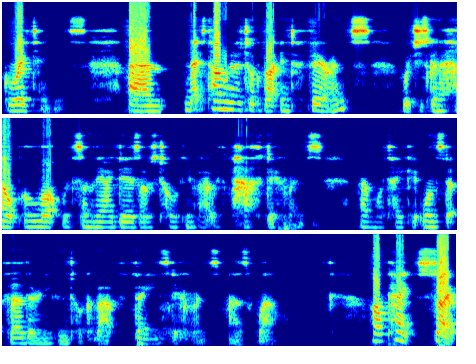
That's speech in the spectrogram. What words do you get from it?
gratings. Um, next time we're going to talk about interference, which is going to help a lot with some of the ideas I was talking about with path difference. And we'll take it one step further and even talk about phase difference as well. Okay, so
